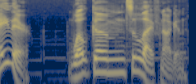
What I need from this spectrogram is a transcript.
Hey there. Welcome to Life Noggin.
